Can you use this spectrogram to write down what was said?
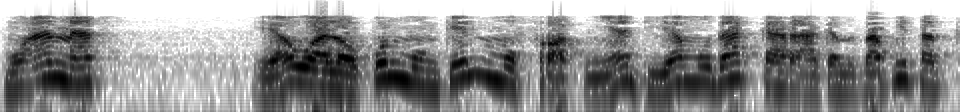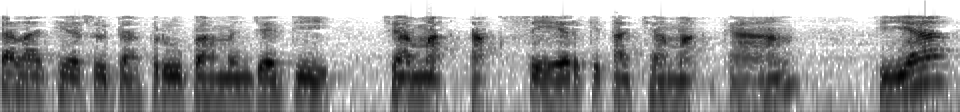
mu'anas. Ya, walaupun mungkin mufradnya dia mudakar akan tetapi tatkala dia sudah berubah menjadi jamak taksir, kita jamakkan, dia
